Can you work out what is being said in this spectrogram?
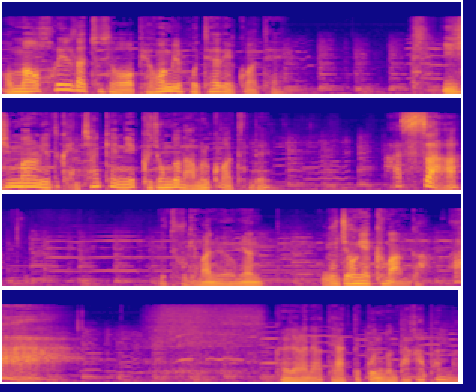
엄마가 허리를 다쳐서 병원비를 보태야 될 것 같아. 20만원이도 괜찮겠니? 그 정도 남을 것 같은데. 아싸! 이 두 개만 외우면 우정의 그만 가. 아. 그러잖아 내가 대학 때 꾼 돈 다 갚았나?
